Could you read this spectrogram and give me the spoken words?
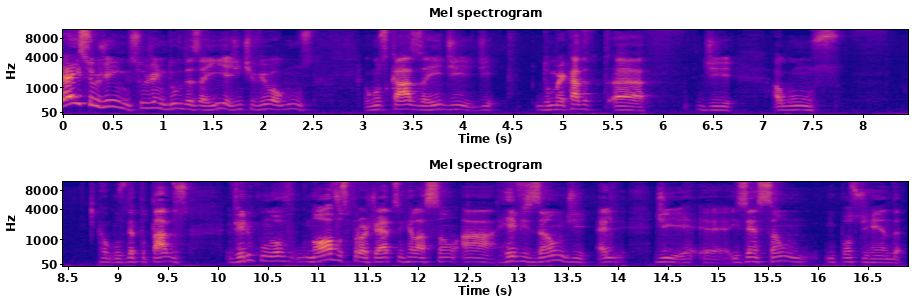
E aí surgem, surgem dúvidas aí, a gente viu alguns, alguns casos aí de, de do mercado uh, de alguns, alguns deputados vindo com novo, novos projetos em relação à revisão de, de é, isenção imposto de renda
